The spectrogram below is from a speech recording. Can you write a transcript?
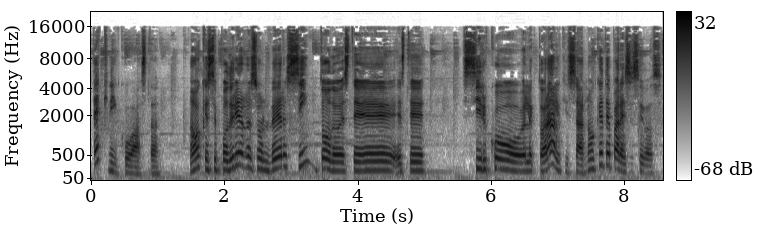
técnico hasta, ¿no? que se podría resolver sin todo este, este circo electoral quizá, ¿no? ¿Qué te parece, Sebas?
